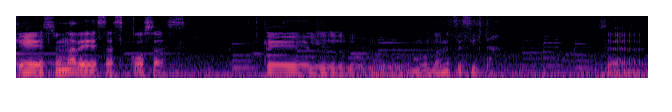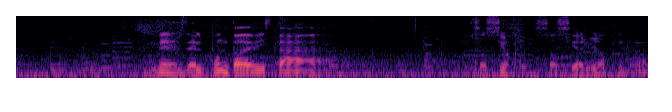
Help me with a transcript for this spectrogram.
que es una de esas cosas que el mundo necesita. O sea, desde el punto de vista socio- sociológico,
